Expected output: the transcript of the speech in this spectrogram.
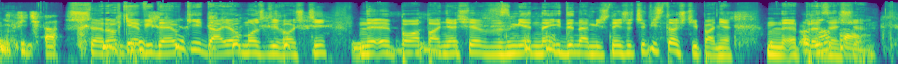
nie widziałem. Szerokie widełki dają możliwości y, połapania się w zmiennej i dynamicznej rzeczywistości, panie y, prezesie. No, tak.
